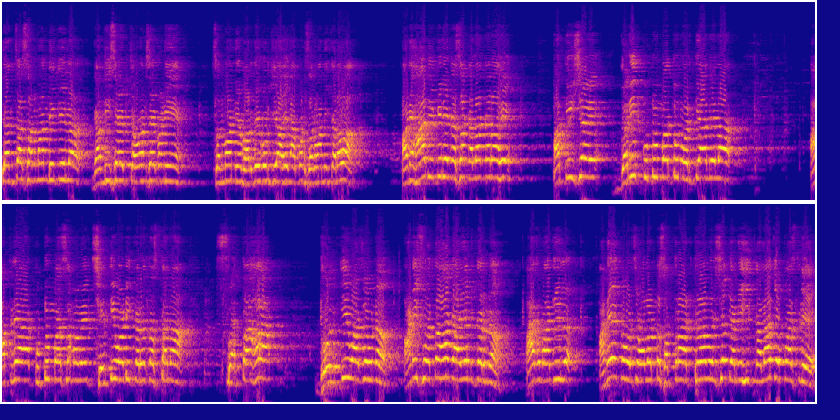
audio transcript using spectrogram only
त्यांचा सन्मान देखील गांधी साहेब चव्हाण साहेब आणि सन्मान्य भारदे गुरुजी आहेत आपण सर्वांनी करावा. आणि हा देखील एक असा कलाकार आहे अतिशय गरीब कुटुंबातून वरती आलेला आपल्या कुटुंबासमवेत शेतीवाडी करत असताना स्वतः ढोलकी वाजवणं आणि स्वतः गायन करणं आज मागील अनेक वर्ष मला वाटतं सतरा अठरा वर्ष त्यांनी ही कला जोपासली आहे.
